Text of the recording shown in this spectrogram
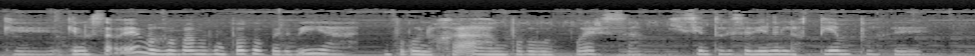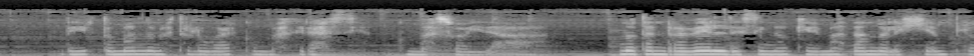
que, que no sabemos, vamos un poco perdidas, un poco enojadas, un poco con fuerza. Y siento que se vienen los tiempos de, de ir tomando nuestro lugar con más gracia, con más suavidad. No tan rebelde, sino que más dando el ejemplo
